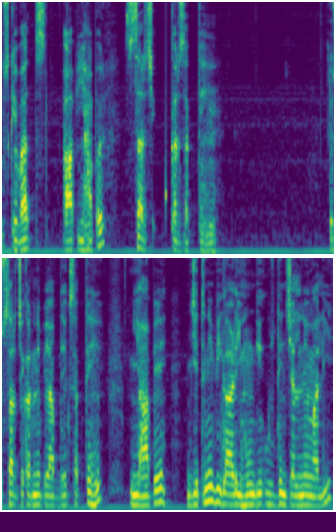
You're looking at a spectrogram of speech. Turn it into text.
उसके बाद आप यहाँ पर सर्च कर सकते हैं। तो सर्च करने पे आप देख सकते हैं, यहाँ पे जितनी भी गाड़ी होंगी उस दिन चलने वाली,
